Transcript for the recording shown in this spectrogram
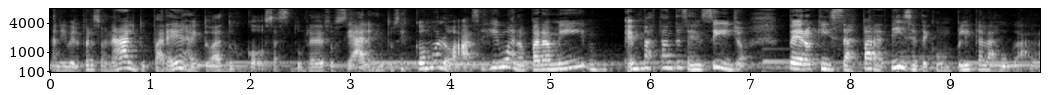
a nivel personal, tu pareja y todas tus cosas, tus redes sociales. Entonces, ¿cómo lo haces? Y bueno, para mí es bastante sencillo, pero quizás para ti se te complica la jugada.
